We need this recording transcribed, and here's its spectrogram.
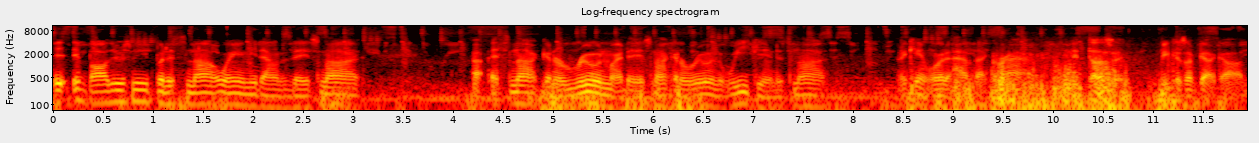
it, it, bothers me, but it's not weighing me down today. It's not uh, it's not gonna ruin my day. It's not gonna ruin the weekend. It's not. I can't let it have that crap, it doesn't because I've got God,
